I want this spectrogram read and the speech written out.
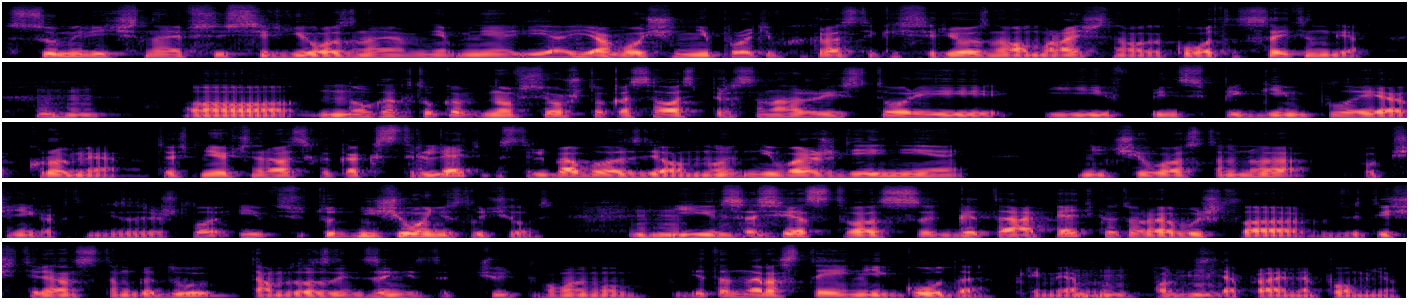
сумеречное, все серьезное. Мне, мне, я, mm-hmm. я очень не против как раз-таки серьезного, мрачного какого-то сеттинга. Mm-hmm. А, но как только, но все, что касалось персонажей, истории и, в принципе, геймплея, кроме... То есть мне очень нравилось, как, как стрелять, стрельба была сделана, но не вождение, ничего остальное вообще никак-то не зашло, и все, тут ничего не случилось. Uh-huh, и соседство с GTA 5, которая вышла в 2013 году, там за, за чуть, по-моему, где-то на расстоянии года примерно, uh-huh, если я правильно помню,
